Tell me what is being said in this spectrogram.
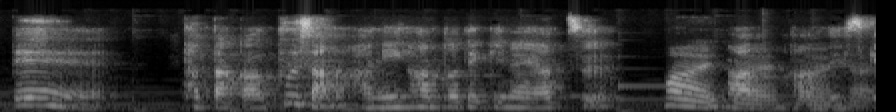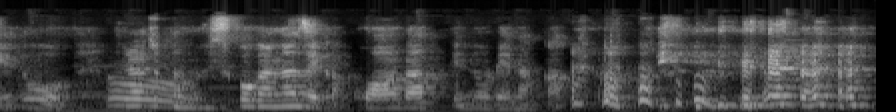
って戦うプーさんのハニーハント的なやつはいがあはいはい。ったんですけど、うんそれはちょっと息子がなぜか怖がって乗れなかった。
